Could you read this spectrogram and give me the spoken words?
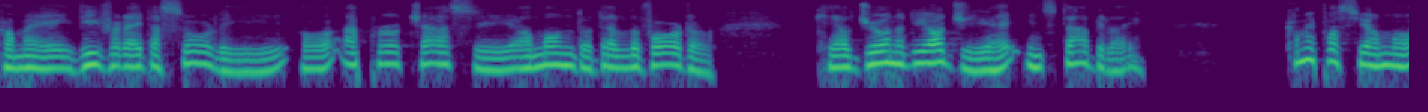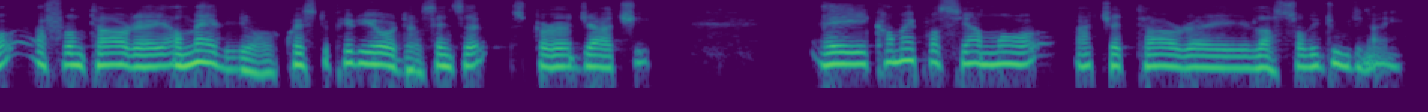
come vivere da soli o approcciarsi al mondo del lavoro che al giorno di oggi è instabile? Come possiamo affrontare al meglio questo periodo senza scoraggiarci? E come possiamo accettare la solitudine?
